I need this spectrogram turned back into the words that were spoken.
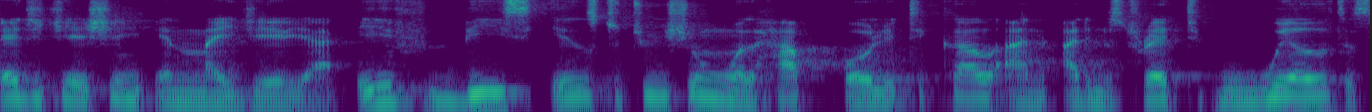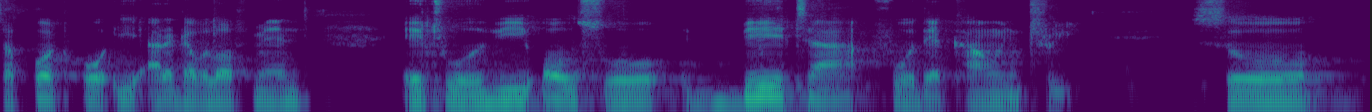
education in Nigeria. If this institution will have political and administrative will to support OER development, it will be also better for the country. So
